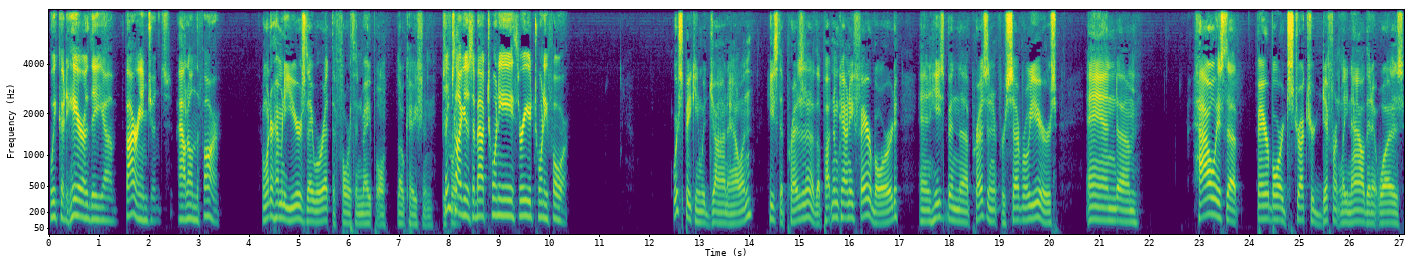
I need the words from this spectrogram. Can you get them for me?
we could hear the um, fire engines out on the farm. I wonder how many years they were at the Fourth and Maple location. Seems before- like it's about twenty three or twenty four. We're speaking with John Allen. He's the president of the Putnam County Fair Board, and he's been the president for several years. And um, how is the Fair Board structured differently now than it was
